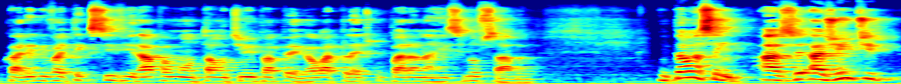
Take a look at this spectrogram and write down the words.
o Carilli vai ter que se virar para montar um time para pegar o Atlético Paranaense no sábado. Então, assim, a, a gente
